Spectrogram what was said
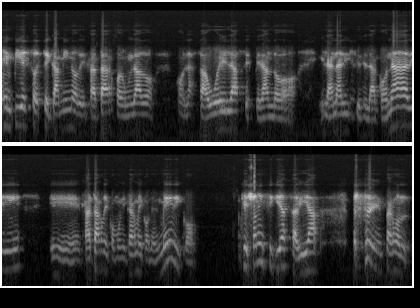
empiezo este camino de tratar por un lado con las abuelas, esperando el análisis de la CONADI, eh, tratar de comunicarme con el médico, que yo ni siquiera sabía, perdón,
